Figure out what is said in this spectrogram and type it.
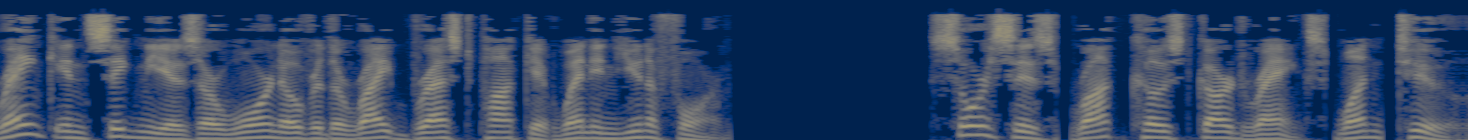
Rank insignias are worn over the right breast pocket when in uniform. Sources: ROC Coast Guard ranks 1 2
